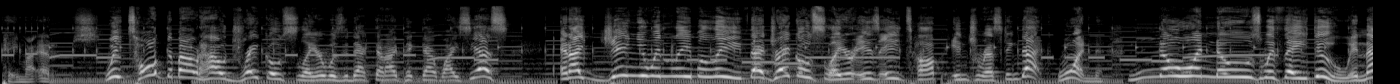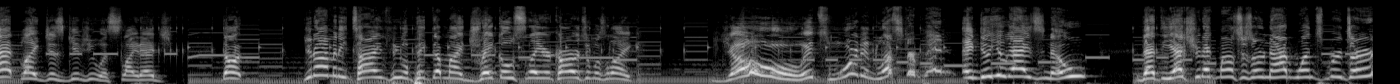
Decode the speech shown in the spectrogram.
pay my editors. We talked about how Draco Slayer was the deck that I picked at YCS, and I genuinely believe that Draco Slayer is a top interesting deck. One, no one knows what they do, and that like just gives you a slight edge. Dog, you know how many times people picked up my Draco Slayer cards and was like, Yo, it's more than Luster Pin? And do you guys know that the extra deck monsters are not once per turn?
